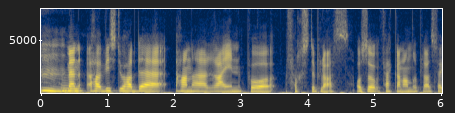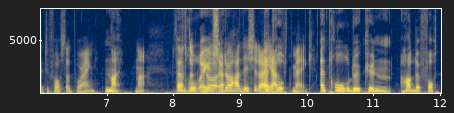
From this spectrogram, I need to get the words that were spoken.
Mm. Men ha, hvis du hadde han her Rein på førsteplass, og så fikk han andreplass, fikk du fortsatt poeng? Nei, Nei. det tror jeg da, ikke. Da hadde ikke det Jeg tror- hjulpet meg. Jeg tror du kun hadde fått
